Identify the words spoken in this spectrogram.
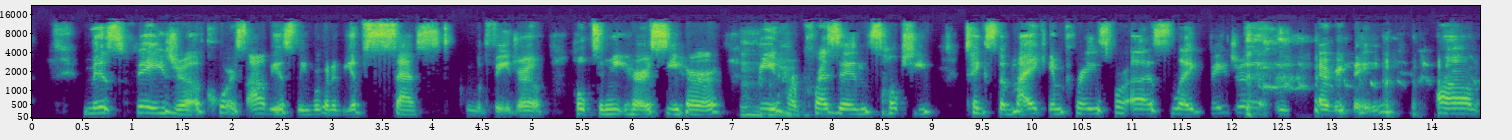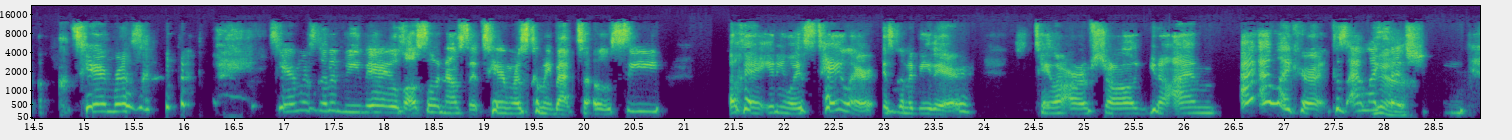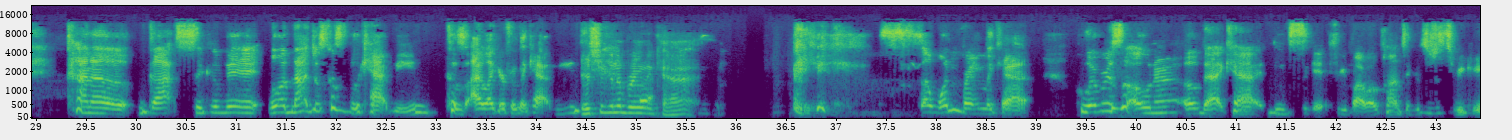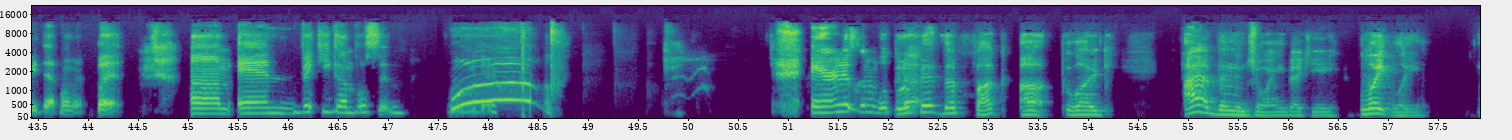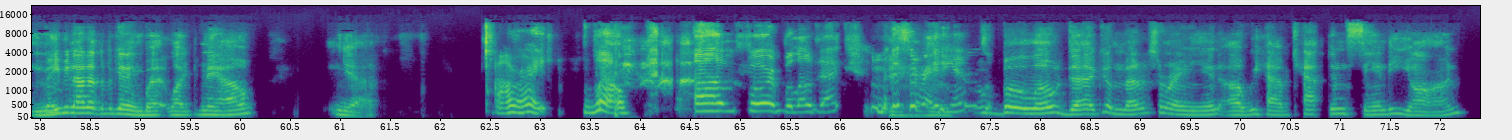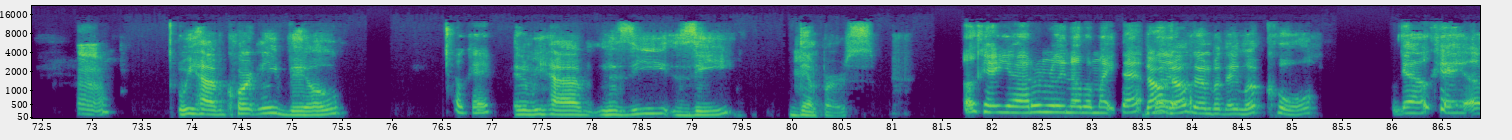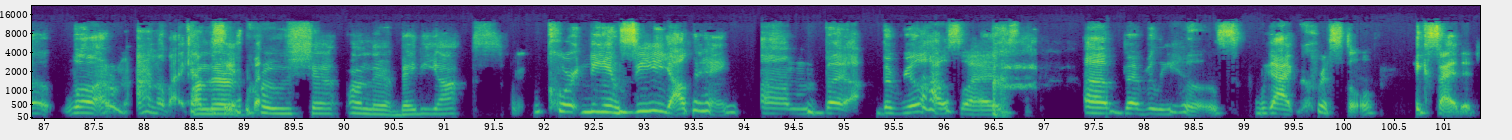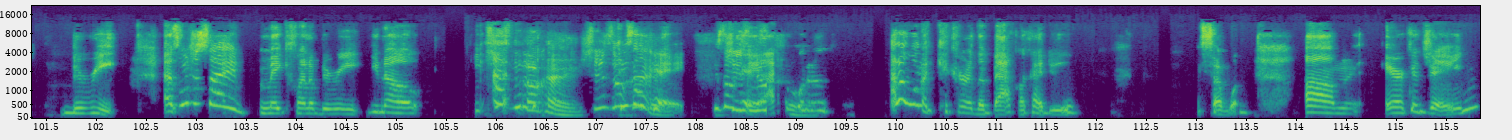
Miss Phaedra, of course, obviously, we're going to be obsessed with Phaedra. Hope to meet her, see her, be in her presence. Hope she takes the mic and prays for us. Like Phaedra is everything. Um, Tamra's Tamra's gonna be there. It was also announced that Tamra's coming back to OC. Okay, anyways, Taylor is gonna be there. Taylor Armstrong. You know, I'm I, I like her because I like Yeah. that she kind of got sick of it. Well, not just because of the cat meme, because I like her from the cat meme. Is she gonna bring the cat? Someone bring the cat. Whoever is the owner of that cat needs to get free Bravo content. It's just to recreate that moment. But um and Vicki Gunvalson. Woo! Aaron is gonna whoop it Whoop up. it the fuck up. Like I have been enjoying Becky lately. Maybe not at the beginning, but like now. Yeah. All right. Well, um, for below deck Mediterranean, Below deck Mediterranean, uh, we have Captain Sandy Yawn. Mm, We have Courtney Veale, okay, and we have Nazi Zee Dempers. okay, yeah, I don't really know them like that. Don't but- know them, but they look cool Yeah, okay. Uh, well, I don't, I don't know about on their cruise ship, on their baby yachts. Courtney and Z, y'all can hang. Um, but the Real Housewives of Beverly Hills, we got Crystal excited. Dorit. As much as I make fun of Dorit, you know, She's been okay. She's okay. She's okay. She's She's okay. I don't want to. I don't want to kick her in the back like I do someone. Um, Erika Jayne.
